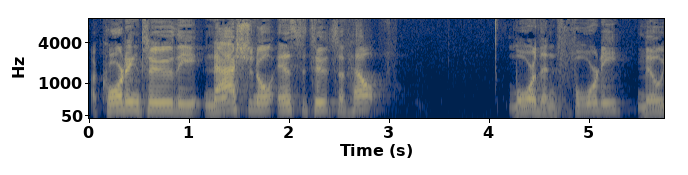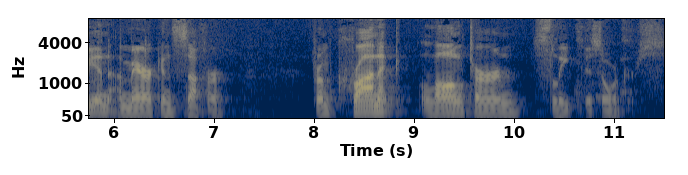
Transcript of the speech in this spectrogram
According to the National Institutes of Health, more than 40 million Americans suffer from chronic long term sleep disorders.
